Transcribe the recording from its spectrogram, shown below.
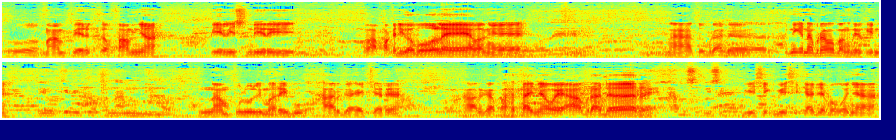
Tuh, mampir ke farmnya, pilih sendiri. Kelapak juga boleh ya bang ya. Boleh. Nah, tuh brother. Ini kena berapa bang Ryukinnya? Ryukin itu kena 65. 65.000 harga ecernya harga partainya WA brother bisik. bisik-bisik aja pokoknya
